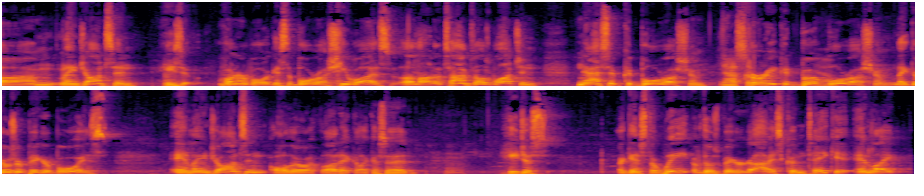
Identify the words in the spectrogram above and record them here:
um, Lane Johnson. He's vulnerable against the bull rush. He was a lot of times I was watching. Nassib could bull rush him. Nassib Curry could bull, yeah. bull rush him. Like those are bigger boys. And Lane Johnson, although athletic, like I said, he just against the weight of those bigger guys couldn't take it. And like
